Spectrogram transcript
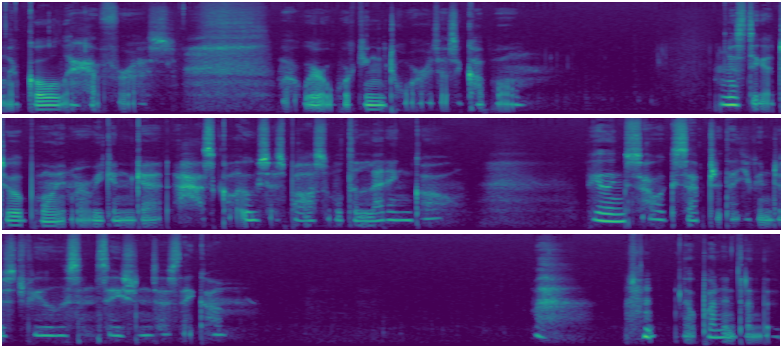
The goal I have for us, what we're working towards as a couple, is to get to a point where we can get as close as possible to letting go. Feeling so accepted that you can just feel the sensations as they come. no pun intended.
